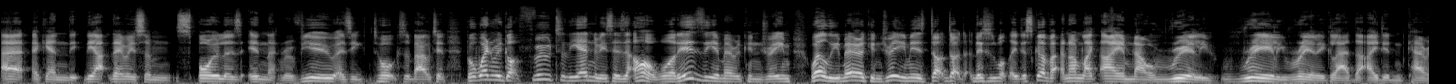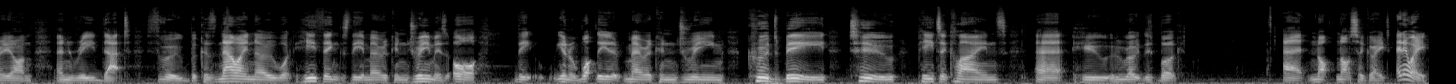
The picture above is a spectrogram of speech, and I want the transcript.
uh, again, the, the, there is some spoilers in that review as he talks about it. But when we got through to the end of it, he says, "Oh, what is the American dream?" Well, the American dream is dot, dot, this is what they discover, and I'm like, I am now really, really, really glad that I didn't carry on and read that through because now I know what he thinks the American dream is, or the you know what the American dream could be to Peter Clines, uh, who who wrote this book. Uh, not not so great. Anyway,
